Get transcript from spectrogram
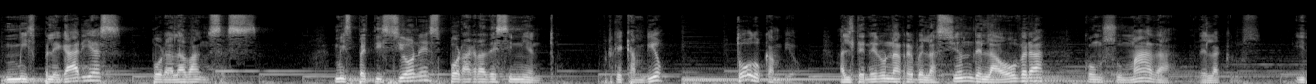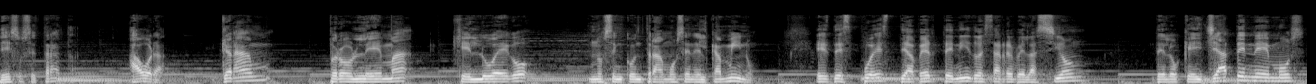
mis plegarias por alabanzas, mis peticiones por agradecimiento, porque cambió, todo cambió al tener una revelación de la obra consumada de la cruz. Y de eso se trata. Ahora, gran problema que luego nos encontramos en el camino. Es después de haber tenido esa revelación de lo que ya tenemos,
